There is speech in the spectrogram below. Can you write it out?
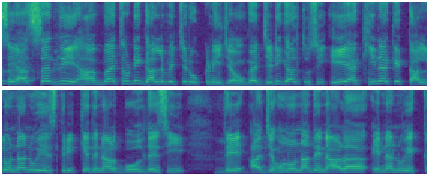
ਸਿਆਸਤ ਦੀ ਹਾਂ ਮੈਂ ਤੁਹਾਡੀ ਗੱਲ ਵਿੱਚ ਰੋਕਣੀ ਚਾਹੂੰਗਾ। ਜਿਹੜੀ ਗੱਲ ਤੁਸੀਂ ਇਹ ਆਖੀ ਨਾ ਕਿ ਕੱਲ ਉਹਨਾਂ ਨੂੰ ਇਸ ਤਰੀਕੇ ਦੇ ਨਾਲ ਬੋਲਦੇ ਸੀ ਤੇ ਅੱਜ ਹੁਣ ਉਹਨਾਂ ਦੇ ਨਾਲ ਇਹਨਾਂ ਨੂੰ ਇੱਕ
